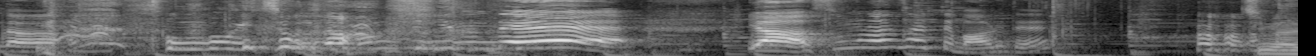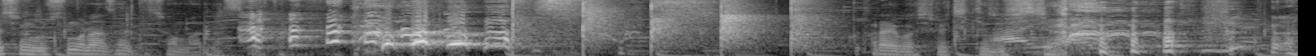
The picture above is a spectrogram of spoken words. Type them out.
나 동공이 존나 움직이는데. 야, 21살 때 말이 돼? 지금 여자친구 21살 때 처음 만났습니다. 프라이버시를 지켜주시죠. 아, 예.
